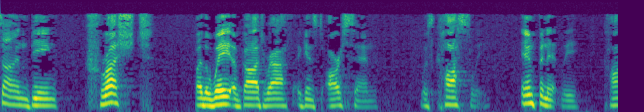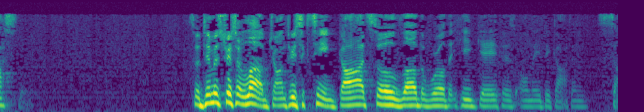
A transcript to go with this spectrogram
son being crushed by the weight of God's wrath against our sin was costly, infinitely costly. So demonstrates our love, John 3:16. God so loved the world that he gave his only begotten son.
